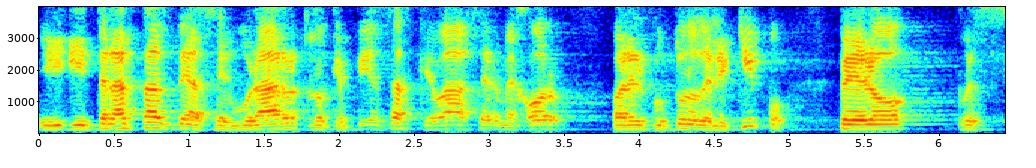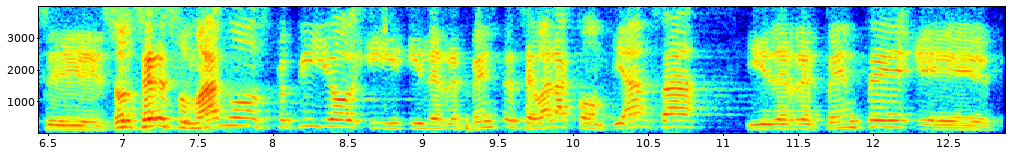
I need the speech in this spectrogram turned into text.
y, y tratas de asegurar lo que piensas que va a ser mejor para el futuro del equipo, pero pues son seres humanos, Pepillo, y, de repente se va la confianza y de repente eh,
